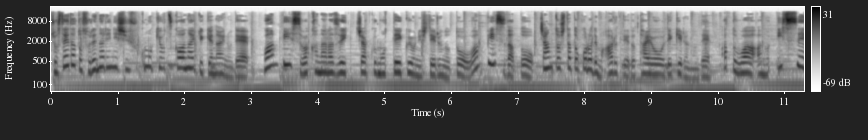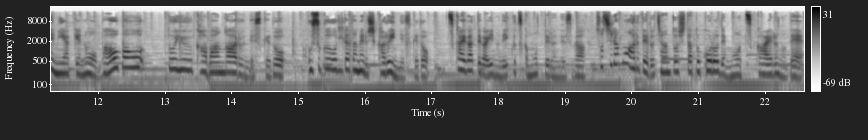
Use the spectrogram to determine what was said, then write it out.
女性だとそれなりに私服も気を使わないといけないのでワンピースは必ず1着持っていくようにしているのとワンピースだとちゃんとしたところでもある程度対応できるのであとはあの一世三宅のバオバオというカバンがあるんですけど薄く折りたためるし軽いんですけど使い勝手がいいのでいくつか持ってるんですがそちらもある程度ちゃんとしたところでも使えるので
